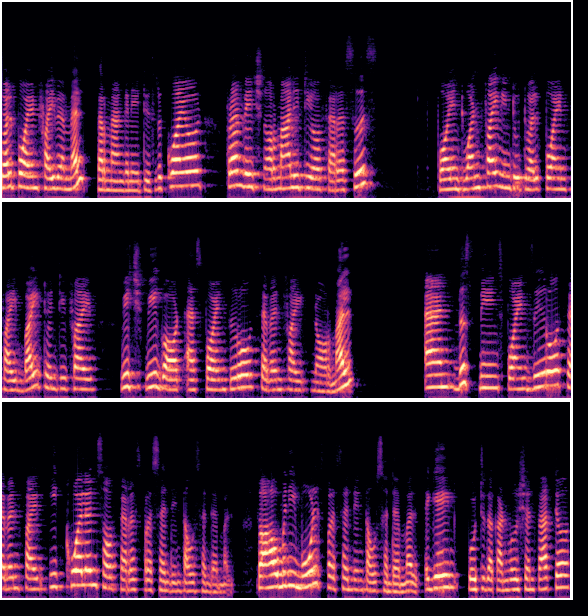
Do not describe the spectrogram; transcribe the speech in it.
12.5 ml permanganate is required from which normality of ferrous is 0.15 into 12.5 by 25 which we got as 0.075 normal and this means 0.075 equivalents of ferrous present in 1000 ml. So how many moles present in 1000 ml? Again go to the conversion factor.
